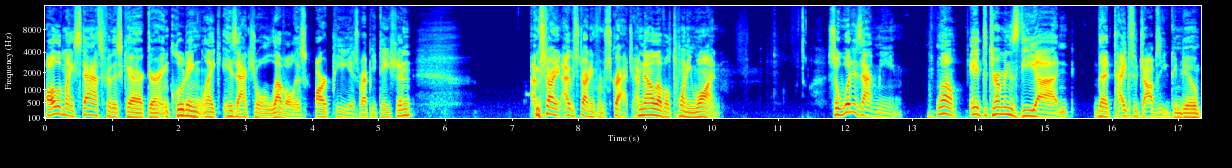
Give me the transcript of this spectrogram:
all of my stats for this character, including like his actual level, his RP, his reputation. I'm starting, I was starting from scratch. I'm now level 21. So, what does that mean? Well, it determines the uh, the types of jobs that you can do.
